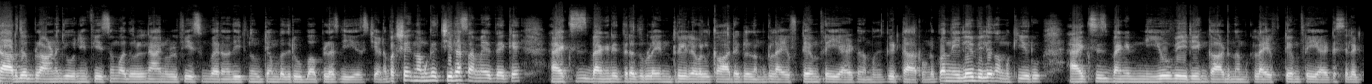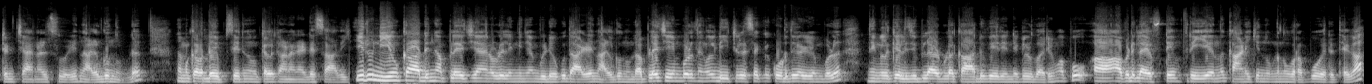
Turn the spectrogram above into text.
ചാർജബിൾ ആണ്. ജോയിനിങ് ഫീസും അതുപോലെ തന്നെ ആനുവൽ ഫീസും വരുന്നത് ഇരുന്നൂറ്റമ്പത് രൂപ പ്ലസ് ജി എസ് ടി ആണ്. പക്ഷേ നമുക്ക് ചില സമയത്തേക്ക് ആക്സിസ് ബാങ്കിന്റെ ഇത്തരത്തിലുള്ള എൻട്രി ലെവൽ കാർഡുകൾ നമുക്ക് ലൈഫ് ടൈം ഫ്രീ ആയിട്ട് നമുക്ക് കിട്ടാറുണ്ട്. ഇപ്പം നിലവിൽ നമുക്ക് ഈ ഒരു ആക്സിസ് ബാങ്കിന്റെ ന്യൂ വേരിയം കാർഡ് നമുക്ക് ലൈഫ് ടൈം ഫ്രീ ആയിട്ട് സെലക്ടഡ് ചാനൽസ് വഴി നൽകുന്നുണ്ട്. നമുക്ക് അവരുടെ വെബ്സൈറ്റ് നോക്കിയാൽ കാണാനായിട്ട് സാധിക്കും. ഈ ഒരു നിയോ കാർഡിന് അപ്ലൈ ചെയ്യാനുള്ള ലിങ്ക് ഞാൻ വീഡിയോക്ക് താഴെ നൽകുന്നുണ്ട്. അപ്ലൈ ചെയ്യുമ്പോൾ നിങ്ങൾ ഡീറ്റെയിൽസ് ഒക്കെ കൊടുത്തു കഴിയുമ്പോൾ നിങ്ങൾക്ക് എലിജിബിൾ ആയിട്ടുള്ള കാർഡ് വേരിയന്റുകൾ വരും. അപ്പോൾ അവിടെ ലൈഫ് ടൈം ഫ്രീ എന്ന് കാണിക്കുന്നുണ്ടെന്ന് ഉറപ്പ് വരുത്തുക.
